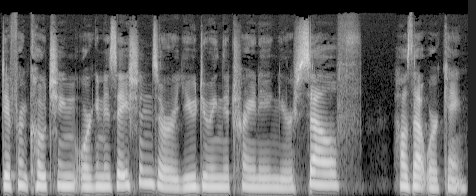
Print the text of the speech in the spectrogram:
different coaching organizations or are you doing the training yourself? How's that working?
